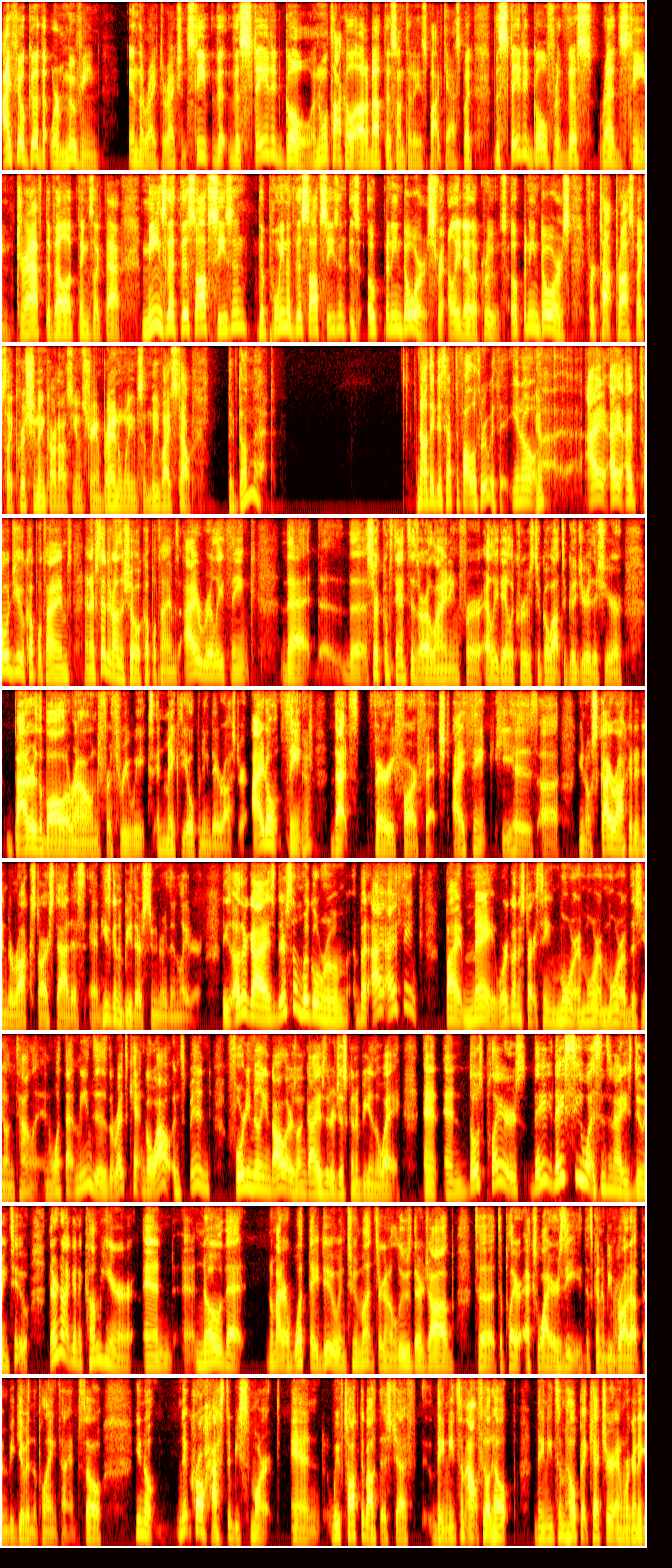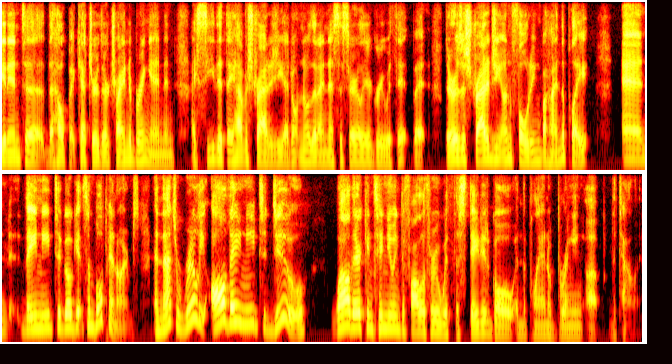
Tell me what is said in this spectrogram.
I feel good that we're moving in the right direction. Steve, the, the stated goal, and we'll talk a lot about this on today's podcast, but the stated goal for this Reds team, draft, develop, things like that, means that this offseason, the point of this offseason is opening doors for Elly De La Cruz, opening doors for top prospects like Christian Encarnacion Strand, Brandon Williamson, Levi Stoudt. They've done that. Now they just have to follow through with it. You know, yeah. I, I I've told you a couple times, and I've said it on the show a couple times. I really think that the circumstances are aligning for Elly De La Cruz to go out to Goodyear this year, batter the ball around for three weeks, and make the opening day roster. I don't think yeah. that's very far fetched. I think he has, uh, you know, skyrocketed into rock star status, and he's going to be there sooner than later. These other guys, there's some wiggle room, but I, I think by May, we're going to start seeing more and more and more of this young talent. And what that means is the Reds can't go out and spend $40 million on guys that are just going to be in the way. And and those players, they they see what Cincinnati's doing too. They're not going to come here and uh, know that no matter what they do in two months, they're going to lose their job to to player X, Y, or Z that's going to be brought up and be given the playing time. So, you know, Nick Krall has to be smart. And we've talked about this, Jeff they need some outfield help. They need some help at catcher, and we're going to get into the help at catcher they're trying to bring in. And I see that they have a strategy. I don't know that I necessarily agree with it, but there is a strategy unfolding behind the plate and they need to go get some bullpen arms. And that's really all they need to do while they're continuing to follow through with the stated goal and the plan of bringing up the talent.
